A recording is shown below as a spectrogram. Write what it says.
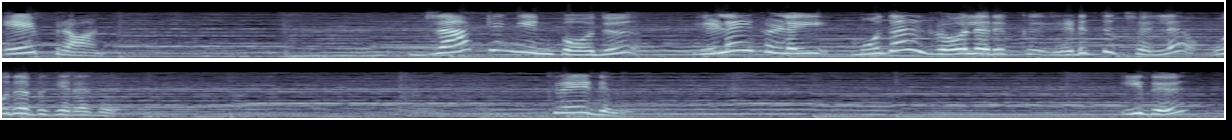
ஏப்ரான். டிராப்டிங்கின் போது இலைகளை முதல் ரோலருக்கு எடுத்துச் செல்ல உதவுகிறது. கிரேடில். இது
